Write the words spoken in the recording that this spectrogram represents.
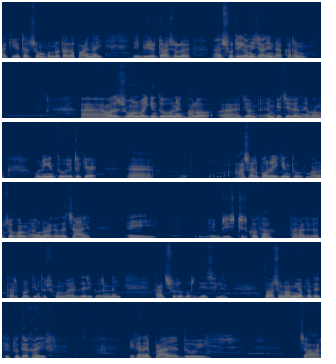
নাকি এটার সম্পূর্ণ টাকা পায় নাই, এই বিষয়টা আসলে সঠিক আমি জানি না। কারণ আমাদের সুমন ভাই কিন্তু অনেক ভালো একজন এমপি ছিলেন এবং উনি কিন্তু এটিকে আসার পরেই কিন্তু মানুষ যখন ওনার কাছে চায় এই বৃষ্টির কথা, তার তারপর কিন্তু সুমন ভাইয়ের দেরি করেন নাই, কাজ শুরু করে দিয়েছিলেন। তো আসুন আমি আপনাদেরকে একটু দেখাই এখানে প্রায় দুই, চার,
